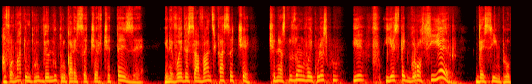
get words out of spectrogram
A format un grup de lucru care să cerceteze. E nevoie de savanți ca să ce? Ce ne-a spus domnul Voiculescu e, este grosier de simplu.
